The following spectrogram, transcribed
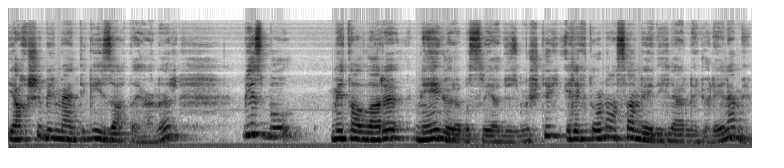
yaxşı bir məntiqi izah dayanır. Biz bu metalları nəyə görə bu sıraya düzmüşdük? Elektronu asan verdiklərinə görə, eləmi?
